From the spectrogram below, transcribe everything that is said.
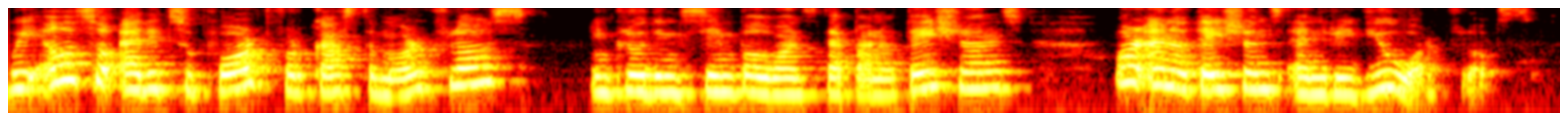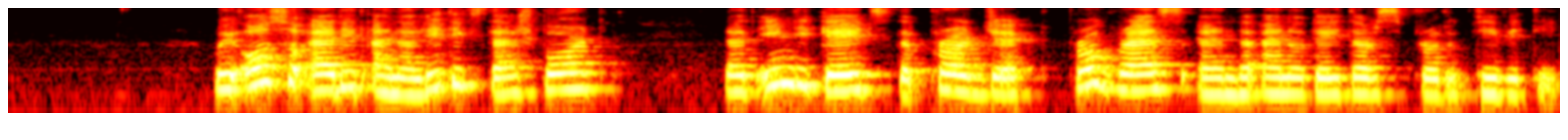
We also added support for custom workflows, including simple one-step annotations or annotations and review workflows. We also added analytics dashboard that indicates the project progress and the annotator's productivity.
